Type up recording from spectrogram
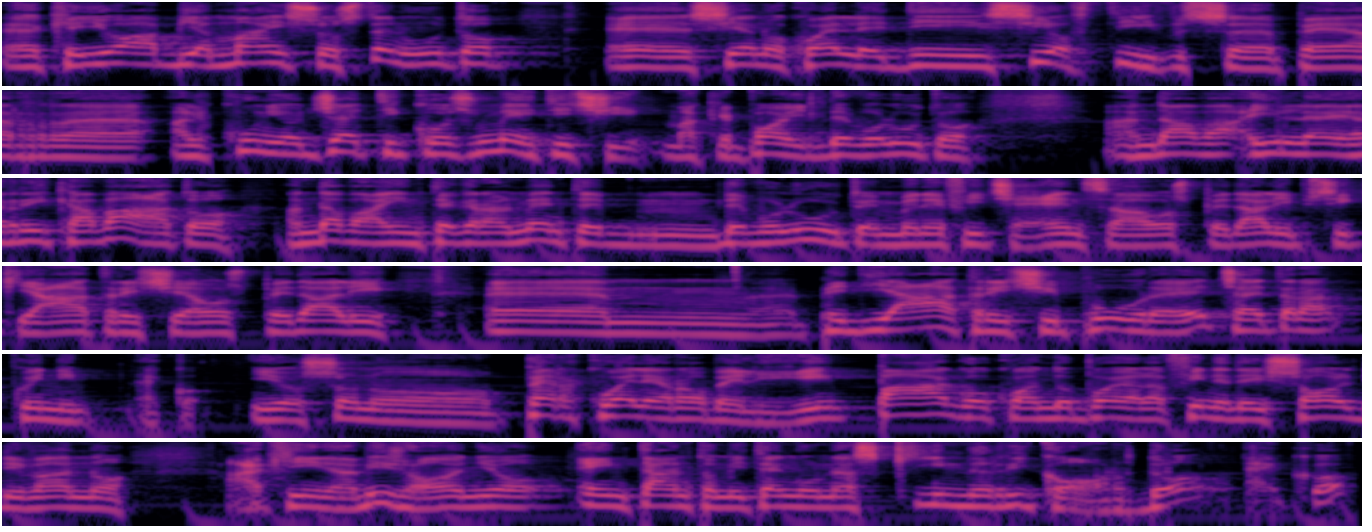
eh, che io abbia mai sostenuto eh, siano quelle di Sea of Thieves per eh, alcuni oggetti cosmetici, ma che poi il devoluto andava, il ricavato andava integralmente mh, devoluto in beneficenza a ospedali psichiatrici, a ospedali ehm, pediatrici pure, eccetera. Quindi ecco, io sono per quelle robe lì, pago quando poi alla fine dei soldi vanno a chi ne ha bisogno e intanto mi tengo una skin ricordo, ecco.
